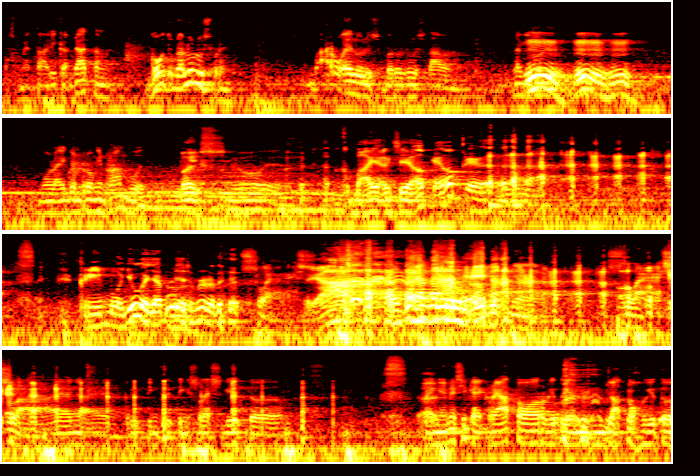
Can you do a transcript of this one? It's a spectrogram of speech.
Pas Metallica datang, gue tuh udah lulus, friend. Baru aja lulus, baru lulus tahun. Lagi gua hmm hmm hmm mulai gondrongin rambut. boys Yo, kebayang sih oke oke kribo juga jatuhnya sebenarnya tuh. slash. ya Kalau kan turun rambutnya. Slash lah, ya enggak ya. Keriting-keriting slash gitu. Pengennya sih kayak kreator gitu yang jatuh gitu.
